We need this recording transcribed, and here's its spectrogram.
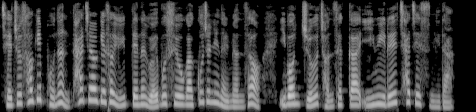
제주 서귀포는 타 지역에서 유입되는 외부 수요가 꾸준히 늘면서 이번 주 전세가 2위를 차지했습니다.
